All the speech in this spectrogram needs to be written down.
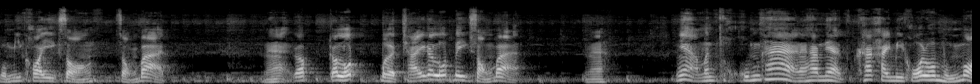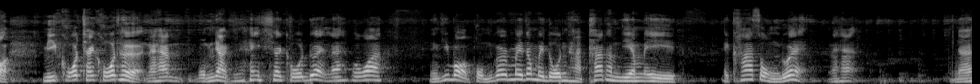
ผมมีคอยอีกสองสองบาทนะฮะก็ก็ลดเปิดใช้ก็ลดไปอีกสองบาทนะ เนี่ยมันคุ้มค่านะครับเนี่ยถ้าใครมีโค้ดว่าผมบอกมีโค้ดใช้โค้ดเถอะนะครับ ผมอยากให้ใช้โค้ดด้วยนะ เพราะว่าอย่างที่บอกผมก็ไม่ต้องไปโดนหักค่าธรรมเนียมไอ้ไอ้ค่าส่งด้วยนะฮะนะ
